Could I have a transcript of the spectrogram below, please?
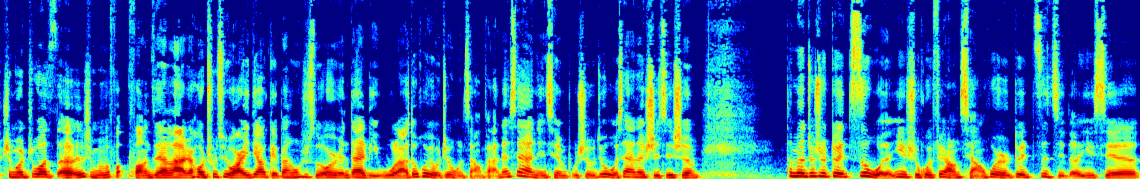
什么桌子呃什么房房间啦，然后出去玩一定要给办公室所有人带礼物啦，都会有这种想法。但现在年轻人不是，就我现在的实习生，他们就是对自我的意识会非常强，或者对自己的一些。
